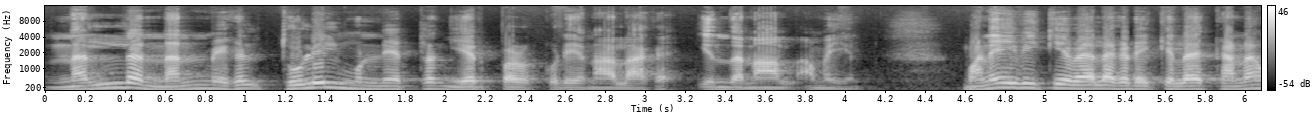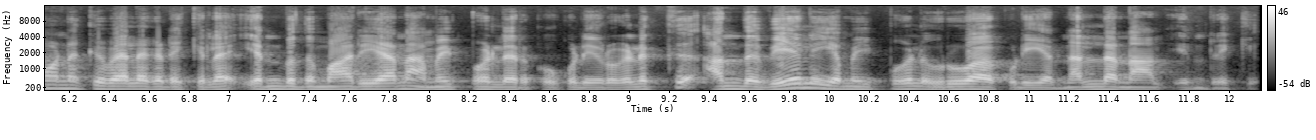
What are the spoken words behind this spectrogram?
நல்ல நன்மைகள் தொழில் முன்னேற்றம் ஏற்படக்கூடிய நாளாக இந்த நாள் அமையும். மனைவிக்கு வேலை கிடைக்கல கணவனுக்கு வேலை கிடைக்கல என்பது மாதிரியான அமைப்புகளில் இருக்கக்கூடியவர்களுக்கு அந்த வேலை அமைப்புகள் உருவாகக்கூடிய நல்ல நாள் இன்றைக்கு.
